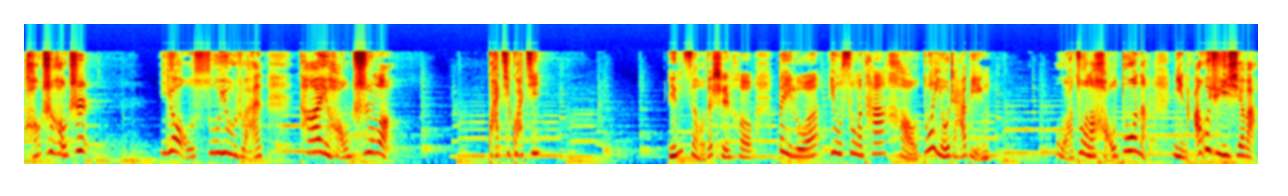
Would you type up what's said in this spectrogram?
好吃好吃，又酥又软，太好吃了！呱唧呱唧。临走的时候，贝罗又送了他好多油炸饼。我做了好多呢，你拿回去一些吧。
